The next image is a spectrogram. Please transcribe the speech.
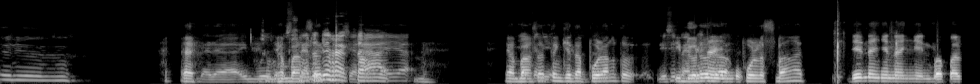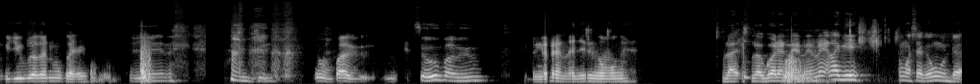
Aduh. Eh, Udah ada ibu yang bangsa Itu rektor. Yang Iya bangsa tuh yang ya, kita iya, pulang tuh tidurnya udah pules banget. Dia nanya-nanyain bapak lu juga kan mukanya. Iya. Anjing. Sumpah Sumpah, Bim. dengeran aja dia ngomongnya. Sebelah, sebelah gue ada nenek-nenek lagi. Itu masih agak muda.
